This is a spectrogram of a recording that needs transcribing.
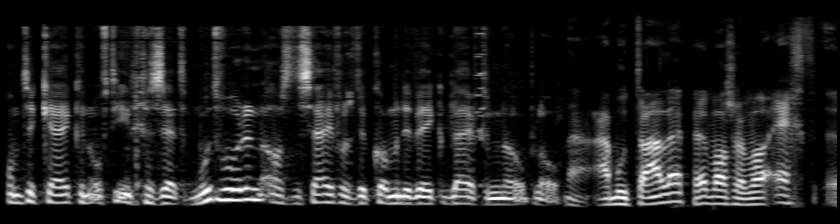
om te kijken of die ingezet moet worden als de cijfers de komende weken blijven oplopen. Nou, Abu Taleb was er wel echt uh,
